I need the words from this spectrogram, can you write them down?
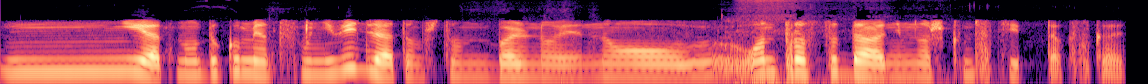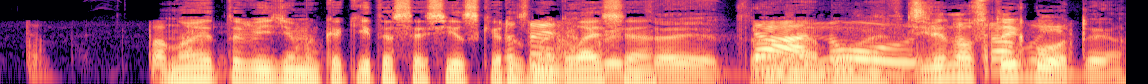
Нет, ну документов мы не видели о том, что он больной, но он просто, да, немножко мстит, так сказать, там. Но это, видимо, какие-то соседские Ну, разногласия. Это, это, Да, Да, ну, бывает. из-за 90-е травы. годы.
